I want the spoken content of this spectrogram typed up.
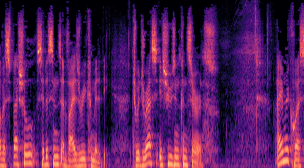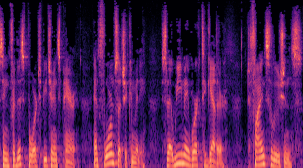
of a special Citizens Advisory Committee to address issues and concerns. I am requesting for this board to be transparent and form such a committee so that we may work together to find solutions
